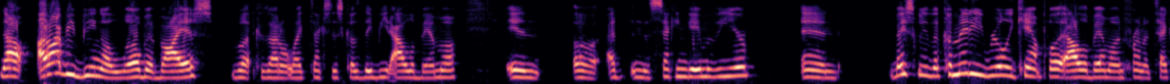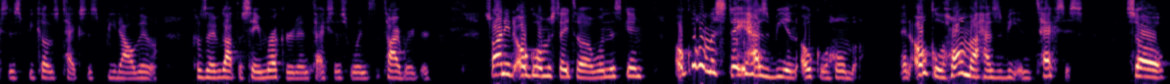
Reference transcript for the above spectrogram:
now, I might be being a little bit biased, but because I don't like Texas, because they beat Alabama in uh, at, in the second game of the year, and basically the committee really can't put Alabama in front of Texas because Texas beat Alabama because they've got the same record and Texas wins the tiebreaker. So I need Oklahoma State to uh, win this game. Oklahoma State has beaten Oklahoma and Oklahoma has beaten Texas. So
